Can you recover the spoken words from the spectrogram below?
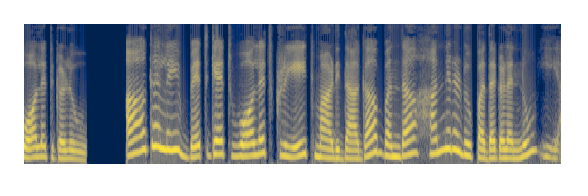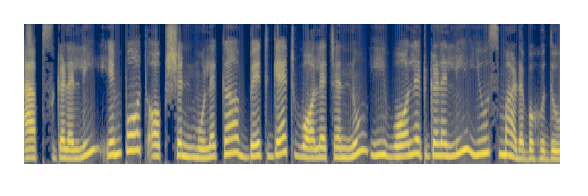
ವಾಲೆಟ್ಗಳು. ಆಗಲೇ ಬೆಟ್ಗೆಟ್ ವಾಲೆಟ್ ಕ್ರಿಯೇಟ್ ಮಾಡಿದಾಗ ಬಂದ ಹನ್ನೆರಡು ಪದಗಳನ್ನು ಈ ಆಪ್ಸ್ಗಳಲ್ಲಿ ಇಂಪೋರ್ಟ್ ಆಪ್ಷನ್ ಮೂಲಕ ಬೆಟ್ಗೆಟ್ ವಾಲೆಟ್ ಅನ್ನು ಈ ವಾಲೆಟ್ಗಳಲ್ಲಿ ಯೂಸ್ ಮಾಡಬಹುದು.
